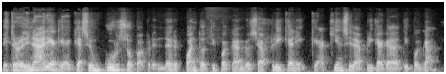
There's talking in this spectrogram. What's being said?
extraordinaria que hay que hacer un curso para aprender cuántos tipos de cambio se aplican y a quién se le aplica cada tipo de cambio.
